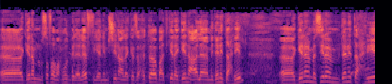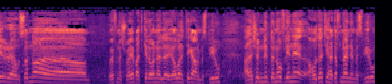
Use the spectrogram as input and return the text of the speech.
آه، جينا من مصطفى محمود بالالاف يعني مشينا على كذا حتة وبعد كده جينا على ميدان التحرير. آه، جينا المسيرة من ميدان التحرير آه، وصلنا آه، وقفنا شوية بعد كده قلنا لا، يلا نتجه على مسبيرو علشان نبدأ نقف لأن هو دلوقتي هدفنا إن مسبيرو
